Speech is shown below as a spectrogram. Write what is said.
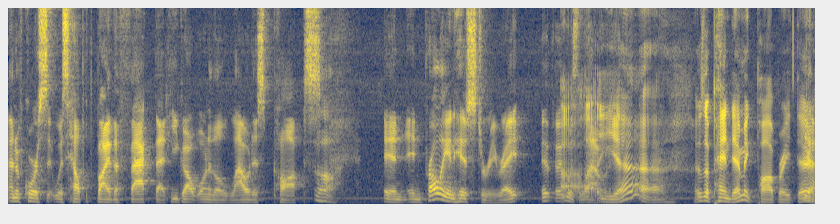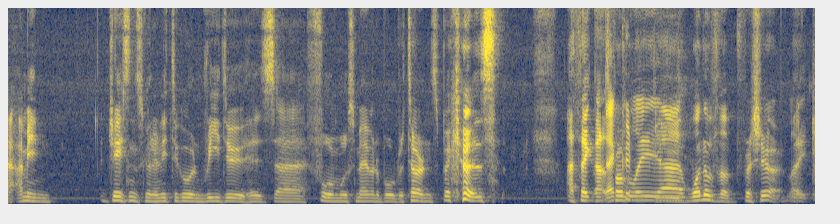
and of course, it was helped by the fact that he got one of the loudest pops Oh. In, in probably in history, right? It, it was Uh, loud. yeah, it was a pandemic pop right there. Yeah, I mean, Jason's going to need to go and redo his uh, four most memorable returns because I think that's That could probably uh, one of them for sure. Like,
